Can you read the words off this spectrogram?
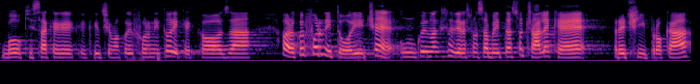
boh, chissà che, che, che diceva con i fornitori che cosa... Allora, con i fornitori c'è un, una questione di responsabilità sociale che è reciproca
